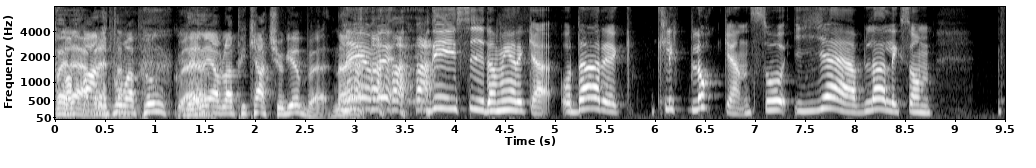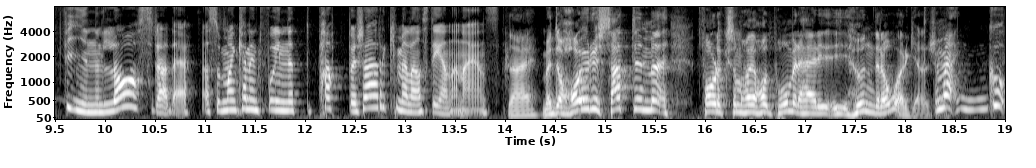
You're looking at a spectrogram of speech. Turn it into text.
Vad är Vad det? fan är. Puma Punko? Är det en jävla Pikachu-gubbe? Nej. Nej, men det är i Sydamerika och där är klippblocken så jävla liksom finlasrade. Alltså man kan inte få in ett pappersark mellan stenarna ens. Nej. Men då har ju du satt med folk som har hållit på med det här i hundra år kanske. Men go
